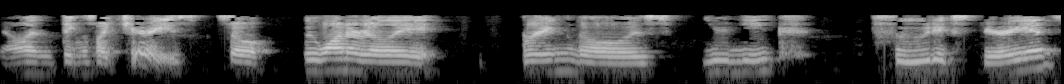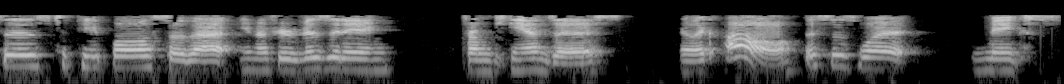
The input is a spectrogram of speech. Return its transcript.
you know, and things like cherries. So we want to really bring those unique food experiences to people so that, you know, if you're visiting from Kansas, you're like, oh, this is what makes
